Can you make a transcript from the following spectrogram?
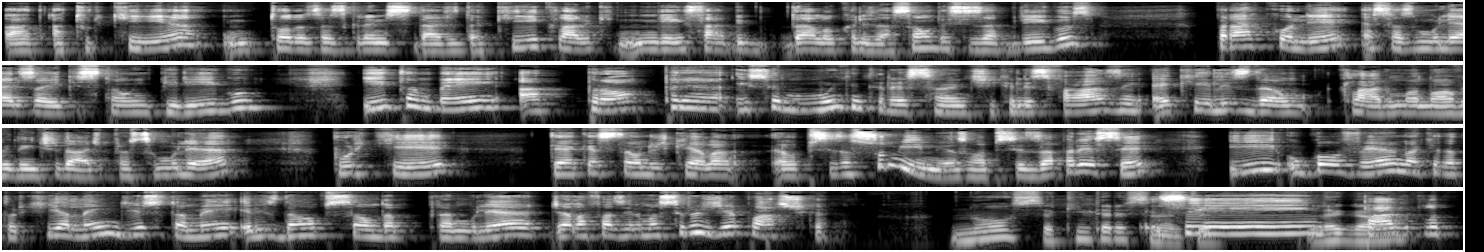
a, a, Turquia, em todas as grandes cidades daqui. Claro que ninguém sabe da localização desses abrigos, para acolher essas mulheres aí que estão em perigo. E também a própria, isso é muito interessante que eles fazem, é que eles dão, claro, uma nova identidade para essa mulher, porque tem a questão de que ela, ela precisa sumir mesmo, ela precisa desaparecer. E o governo aqui da Turquia, além disso também, eles dão a opção para a mulher de ela fazer uma cirurgia plástica. Nossa, que interessante. Sim, Legal. pago pelo,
